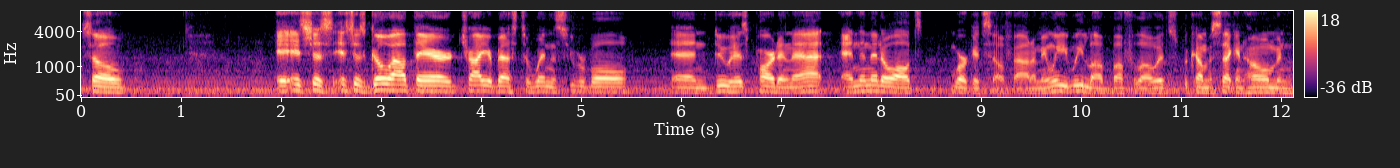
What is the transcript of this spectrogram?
So it's just it's just go out there, try your best to win the Super Bowl, and do his part in that, and then it'll all work itself out. I mean, we we love Buffalo. It's become a second home, and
